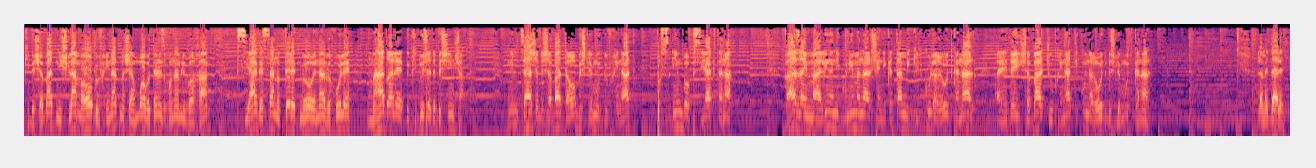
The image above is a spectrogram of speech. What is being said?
כי בשבת נשלם האור בבחינת מה שאמרו אבותינו זכרונם לברכה, פסיעה גסה נוטלת מאור עיניו וכולי, ומהדרה לה בקידושא דבשימשה. נמצא שבשבת האור בשלמות בבחינת פוסעים בו פסיעה קטנה. ואזי מעלין הניגונים הנ"ל שניקתם מקלקול הרעות כנ"ל על ידי שבת שהוא בחינת תיקון הרעות בשלמות כנ"ל. ל"ד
